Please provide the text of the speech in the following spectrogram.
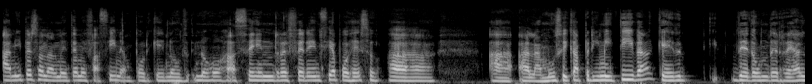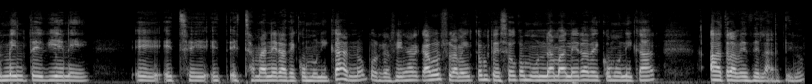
a mí personalmente me fascinan porque nos, nos hacen referencia, pues eso, a a, la música primitiva, que es de donde realmente viene eh, este, esta manera de comunicar, ¿no? Porque al fin y al cabo el flamenco empezó como una manera de comunicar a través del arte, ¿no?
